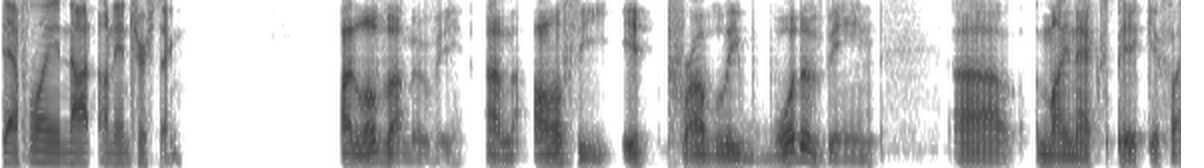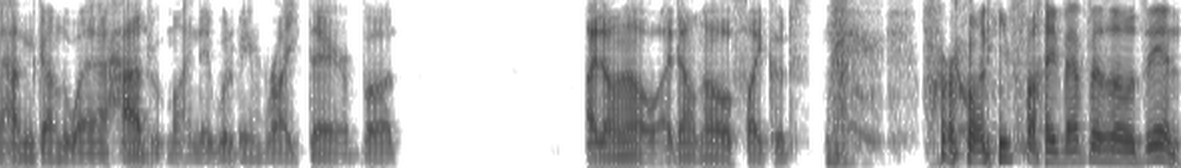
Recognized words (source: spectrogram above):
definitely not uninteresting. I love that movie. And honestly, it probably would have been uh, my next pick if I hadn't gone the way I had with mine. It would have been right there, but I don't know. I don't know if I could. We're only five episodes in.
